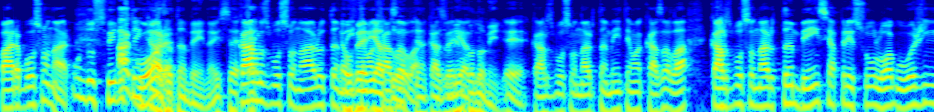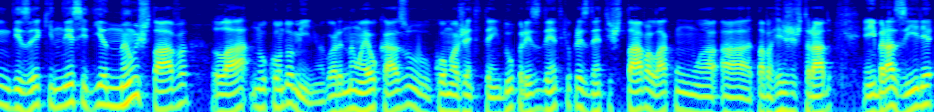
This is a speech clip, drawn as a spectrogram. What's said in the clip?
para Bolsonaro. Um dos filhos Agora, tem casa também, né? Isso é, Carlos Bolsonaro também vereador, tem uma casa lá. Tem uma casa no condomínio. É, Carlos Bolsonaro também tem uma casa lá. Carlos Bolsonaro também se apressou logo hoje em dizer que nesse dia não estava lá no condomínio. Agora não é o caso como a gente tem do presidente, que o presidente estava lá com a, estava registrado em Brasília,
